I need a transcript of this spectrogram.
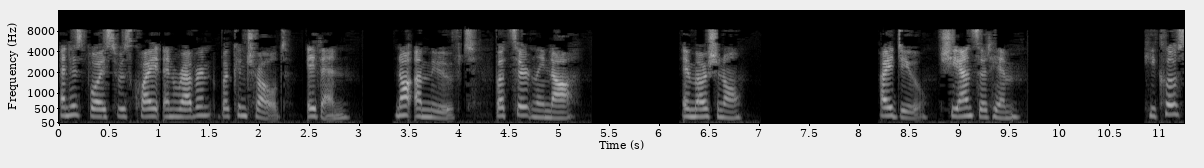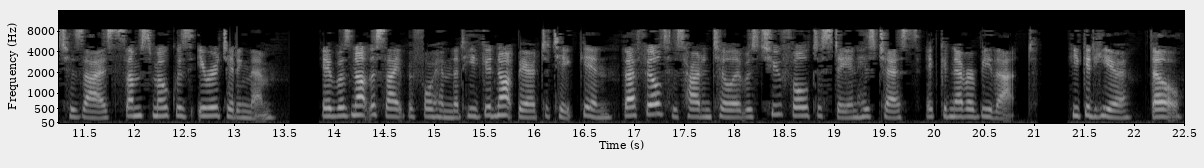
and his voice was quiet and reverent but controlled, even. Not unmoved, but certainly not emotional. I do, she answered him. He closed his eyes, some smoke was irritating them. It was not the sight before him that he could not bear to take in, that filled his heart until it was too full to stay in his chest, it could never be that. He could hear, though,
